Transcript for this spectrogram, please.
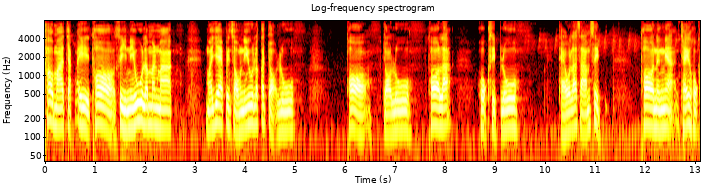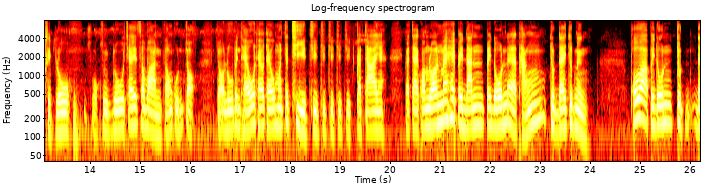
เข้ามาจากไอ้ท่อสี่นิ้วแล้วมันมามาแยกเป็นสองนิ้วแล้วก็เจาะรูท่อเจาะรูท่อละหกสิบรูแถวละสามสิบ ท่อหนึ่งเนี่ยใช้หกสิบรูหกสิบรูใช้สว่านสองขุนเจาะ เจาะรูเป็นแถวแถวแถวมันจะฉีดฉีดฉีดฉีดฉีดฉีดกระจายไงกระจายความร้อนไม่ให้ไปดันไปโดนเอ่ถังจุดใดจุดหนึ่ง เพราะว่าไปโดนจุดใด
